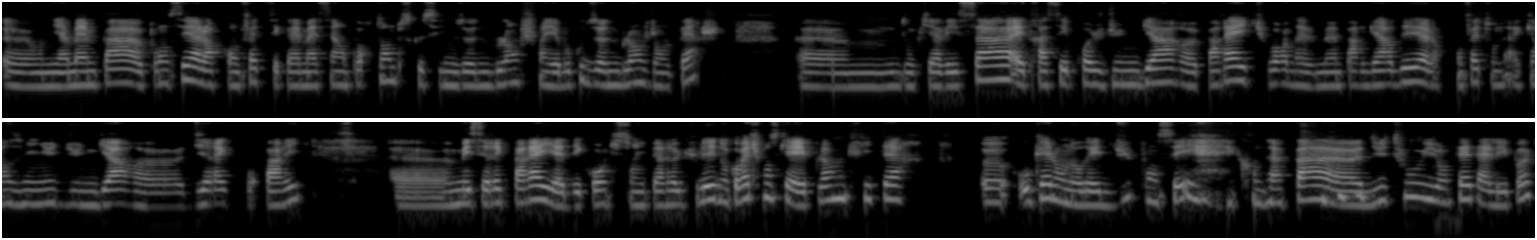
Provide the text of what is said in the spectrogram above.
on n'y a même pas pensé, alors qu'en fait, c'est quand même assez important parce que c'est une zone blanche. Il y a beaucoup de zones blanches dans le Perche. donc il y avait ça, être assez proche d'une gare, pareil, tu vois, on n'avait même pas regardé, alors qu'en fait, on est à 15 minutes d'une gare directe pour Paris. mais c'est vrai que pareil, il y a des coins qui sont hyper reculés. Donc en fait, je pense qu'il y avait plein de critères euh, auquel on aurait dû penser et qu'on n'a pas euh, du tout eu en tête à l'époque.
